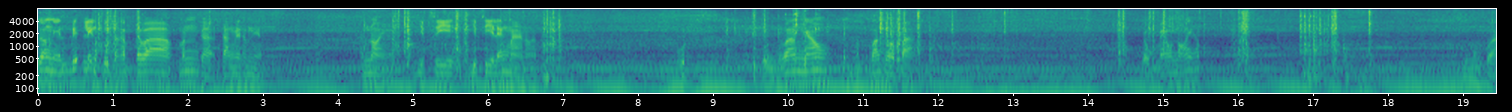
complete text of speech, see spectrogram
เครื่องนี้เร่งสุดนะครับ แต่ว่ามันก็ดังในทำเนียบทำหน่อยครับยิบซียิบซีแรงมาเนาะครับขุดขุ่นวางเงาครับวางตัวปากจกแมวน้อยครับสี่โมงกว่า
